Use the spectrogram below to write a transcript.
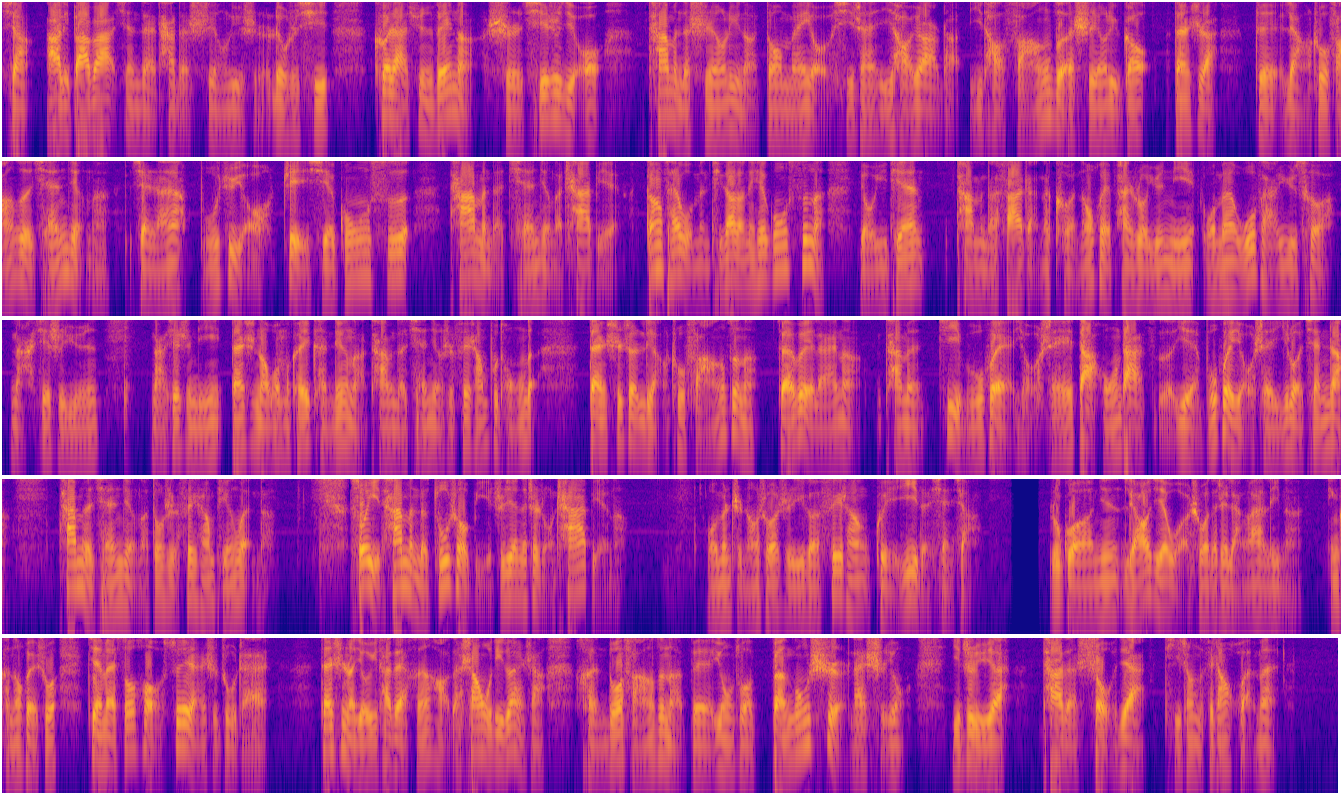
像阿里巴巴现在它的市盈率是六十七，科大讯飞呢是七十九，他们的市盈率呢都没有西山一号院的一套房子的市盈率高。但是啊，这两处房子的前景呢，显然啊不具有这些公司他们的前景的差别。刚才我们提到的那些公司呢，有一天他们的发展呢可能会判若云泥，我们无法预测哪些是云。哪些是泥？但是呢，我们可以肯定呢，他们的前景是非常不同的。但是这两处房子呢，在未来呢，他们既不会有谁大红大紫，也不会有谁一落千丈，他们的前景呢都是非常平稳的。所以他们的租售比之间的这种差别呢，我们只能说是一个非常诡异的现象。如果您了解我说的这两个案例呢，您可能会说，建外 SOHO 虽然是住宅。但是呢，由于它在很好的商务地段上，很多房子呢被用作办公室来使用，以至于啊，它的售价提升的非常缓慢，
